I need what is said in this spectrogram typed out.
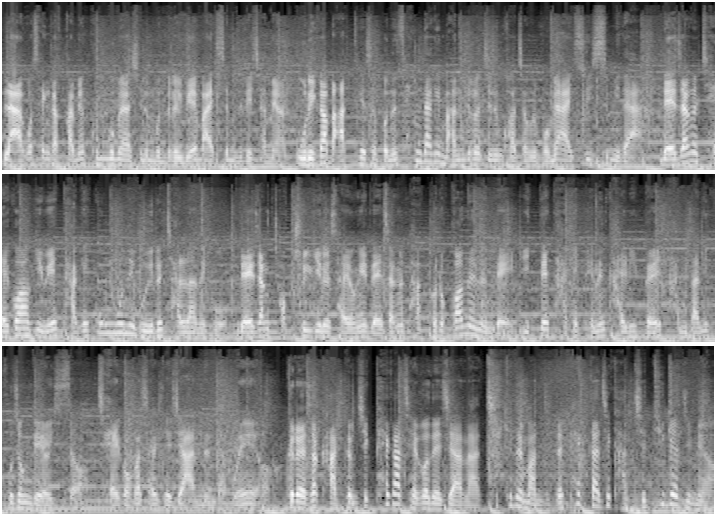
라고 생각하며 궁금해하시는 분들을 위해 말씀드리자면 우리가 마트에서 보는 생닭이 만들어지는 과정을 보면 알 수 있습니다. 내장을 제거하기 위해 닭의 꽁무니 부위를 잘라내고 내장 적출기를 사용해 내장을 밖으로 꺼내는데 이때 닭의 폐는 갈비뼈에 단단히 고정되어 있어 제거가 잘 되지 않는다고 해요. 그래서 가끔씩 폐가 제거되지 않아 치킨을 만들 때 폐까지 같이 튀겨지며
